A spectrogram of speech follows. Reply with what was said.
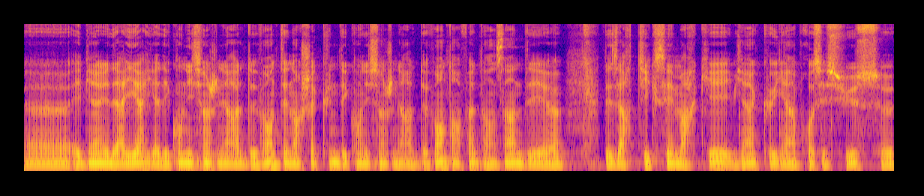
euh, et bien derrière il y a des conditions générales de vente et dans chacune des conditions générales de vente, en fait, dans un des, euh, des articles, c'est marqué et bien qu'il y a un processus euh,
